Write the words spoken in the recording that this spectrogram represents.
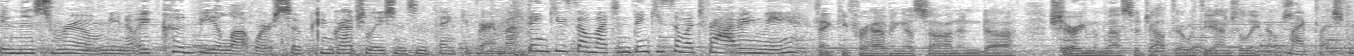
in this room, you know, it could be a lot worse. So congratulations and thank you very much. Thank you so much, and thank you so much for having me. Thank you for having us on and uh, sharing the message out there with the Angelenos. My pleasure.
